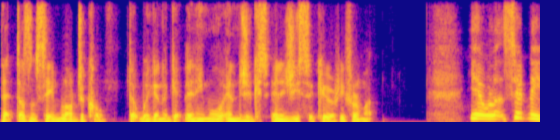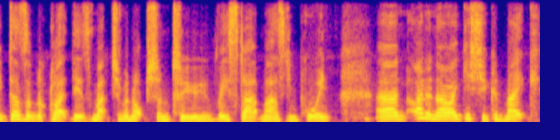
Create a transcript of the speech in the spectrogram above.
that doesn't seem logical that we're going to get any more energy energy security from it. Yeah, well, it certainly doesn't look like there's much of an option to restart Marsden Point. Um, I don't know. I guess you could make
